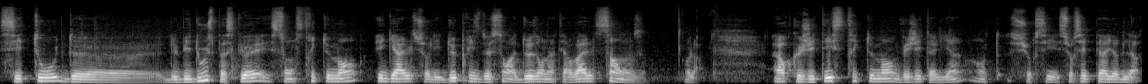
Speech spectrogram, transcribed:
ces taux de, de B12 parce qu'ils sont strictement égales sur les deux prises de sang à deux ans d'intervalle, 111. Voilà. Alors que j'étais strictement végétalien sur, cette période-là.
